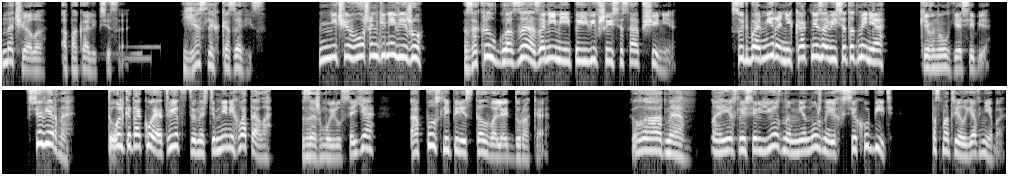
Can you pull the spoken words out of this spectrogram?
Начало апокалипсиса. Я слегка завис. «Ничегошеньки не вижу!» Закрыл глаза, за ними и появившиеся сообщения. «Судьба мира никак не зависит от меня!» — кивнул я себе. «Все верно. Только такой ответственности мне не хватало, зажмурился я, а после перестал валять дурака. «Ладно, а если серьезно, мне нужно их всех убить», — посмотрел я в небо.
